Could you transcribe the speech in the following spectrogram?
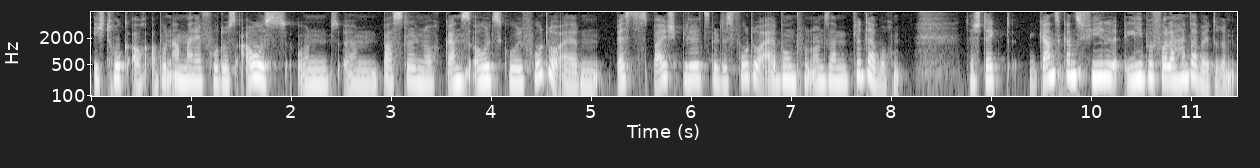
ich druck auch ab und an meine Fotos aus und ähm, bastel noch ganz oldschool Fotoalben. Bestes Beispiel ist das Fotoalbum von unserem Flitterwochen. Da steckt ganz, ganz viel liebevolle Handarbeit drin.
